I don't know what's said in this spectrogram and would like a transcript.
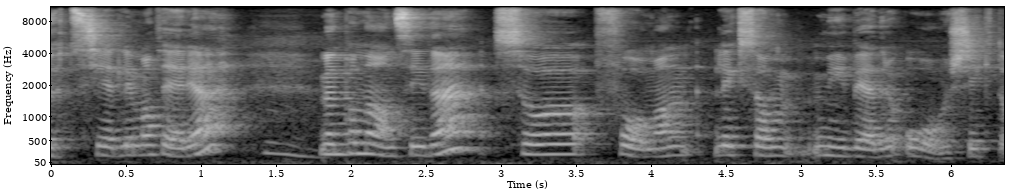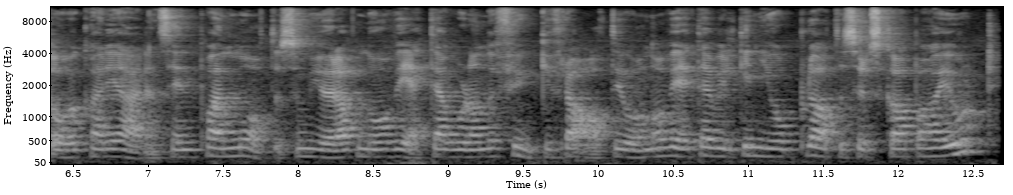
dødskjedelig materie. Men på den annen side så får man liksom mye bedre oversikt over karrieren sin på en måte som gjør at nå vet jeg hvordan det funker fra A til Å. Nå vet jeg hvilken jobb plateselskapet har gjort.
